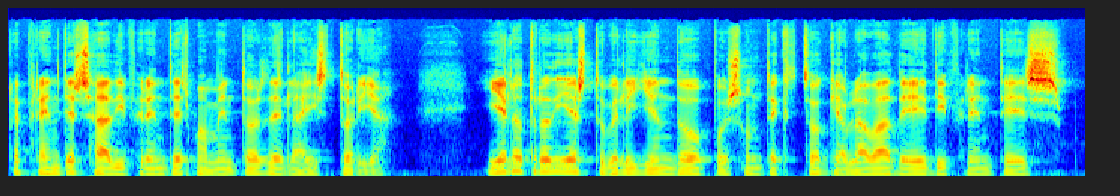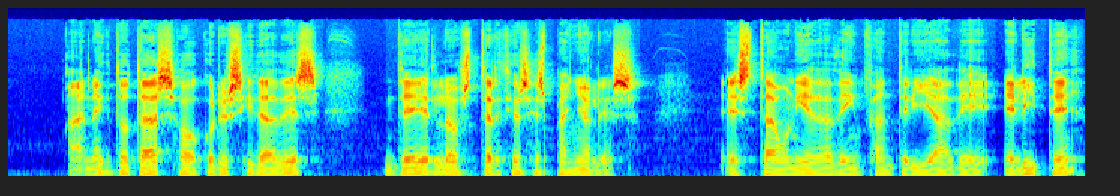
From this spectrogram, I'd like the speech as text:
referentes a diferentes momentos de la historia. Y el otro día estuve leyendo pues un texto que hablaba de diferentes anécdotas o curiosidades de los tercios españoles. Esta unidad de infantería de élite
